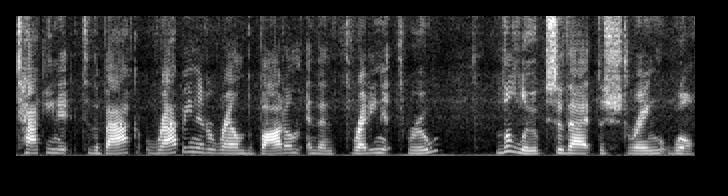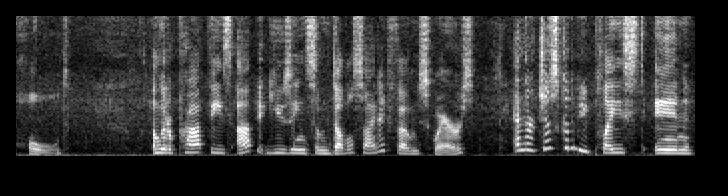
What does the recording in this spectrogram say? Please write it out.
tacking it to the back, wrapping it around the bottom, and then threading it through the loop so that the string will hold. I'm going to prop these up using some double-sided foam squares, and they're just going to be placed in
